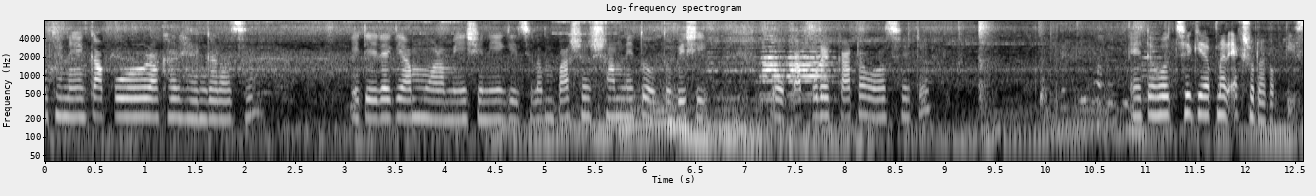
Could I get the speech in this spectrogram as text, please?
এখানে কাপড় রাখার হ্যাঙ্গার আছে। এটা এর আগে আম্মু আর আমি এসে নিয়ে গিয়েছিলাম। বাসার সামনে তো তো বেশি। ও, কাপড়ের কাটাও আছে এটা। এটা হচ্ছে কি আপনার একশো টাকা পিস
